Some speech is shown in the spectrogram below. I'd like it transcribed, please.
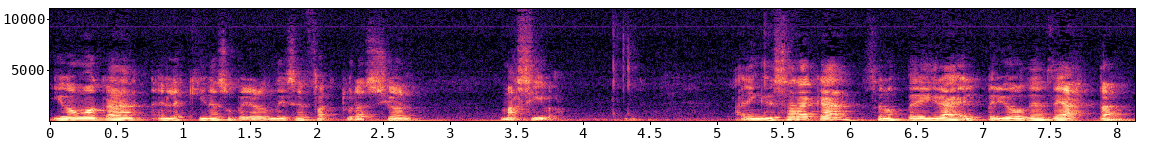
y vamos acá en la esquina superior donde dice facturación masiva. Al ingresar acá se nos pedirá el periodo desde hasta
